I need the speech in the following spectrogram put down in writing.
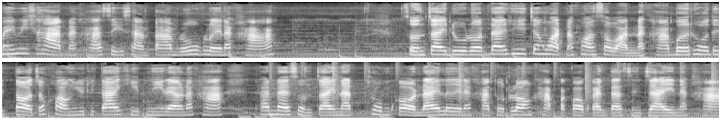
ไม่มีขาดนะคะ สีสันตามรูปเลยนะคะ สนใจดูรถได้ที่จังหวัดนครสวรรค์นะคะ เบอร์โทรติดต่อเจ้าของอยู่ที่ใต้คลิปนี้แล้วนะคะ ท่านใดสนใจนัดชมก่อนได้เลยนะคะ ทดลองขับประกอบการตัดสินใจนะคะ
